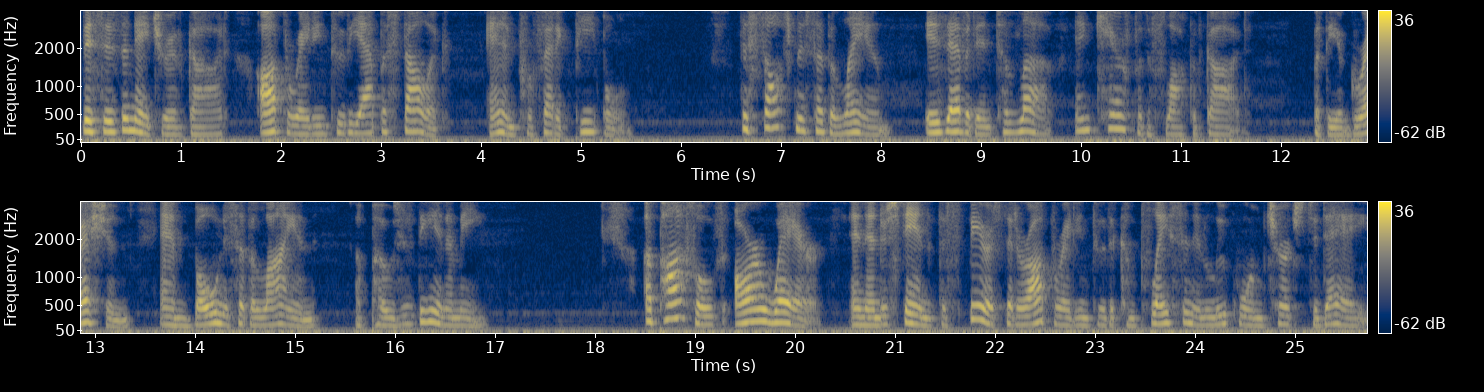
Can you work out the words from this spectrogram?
This is the nature of God operating through the apostolic and prophetic people. The softness of the lamb is evident to love and care for the flock of God, but the aggression and boldness of the lion opposes the enemy. Apostles are aware and understand that the spirits that are operating through the complacent and lukewarm church today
